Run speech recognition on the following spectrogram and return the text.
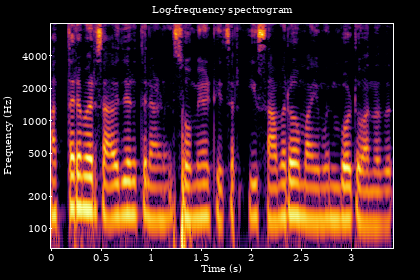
അത്തരമൊരു സാഹചര്യത്തിലാണ് സൊമയ ടീച്ചർ ഈ സമരവുമായി മുൻപോട്ട് വന്നത്.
